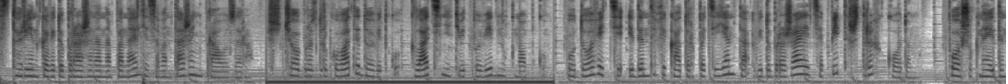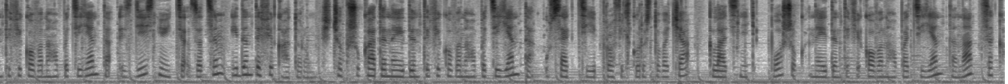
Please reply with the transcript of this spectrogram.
Сторінка відображена на панелі завантажень браузера. Щоб роздрукувати довідку, клацніть відповідну кнопку. У довідці ідентифікатор пацієнта відображається під штрих-кодом. Пошук неідентифікованого пацієнта здійснюється за цим ідентифікатором. Щоб шукати неідентифікованого пацієнта у секції Профіль користувача клацніть Пошук неідентифікованого пацієнта на ЦК.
